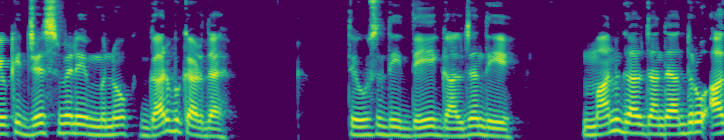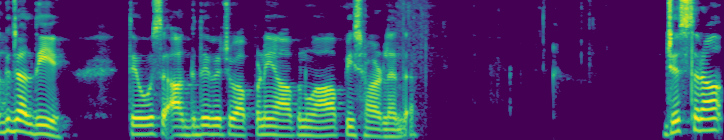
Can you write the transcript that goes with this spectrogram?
ਕਿਉਂਕਿ ਜਿਸ ਵੇਲੇ ਮਨੁੱਖ ਗਰਭ ਕਰਦਾ ਹੈ ਤੇ ਉਸ ਦੀ ਦੇਹ ਗਲ ਜਾਂਦੀ ਹੈ ਮਨ ਗਲ ਜਾਂਦਾ ਅੰਦਰੋਂ ਅੱਗ ਜਲਦੀ ਹੈ ਤੇ ਉਸ ਅੱਗ ਦੇ ਵਿੱਚ ਉਹ ਆਪਣੇ ਆਪ ਨੂੰ ਆਪ ਹੀ ਸਾੜ ਲੈਂਦਾ ਜਿਸ ਤਰ੍ਹਾਂ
